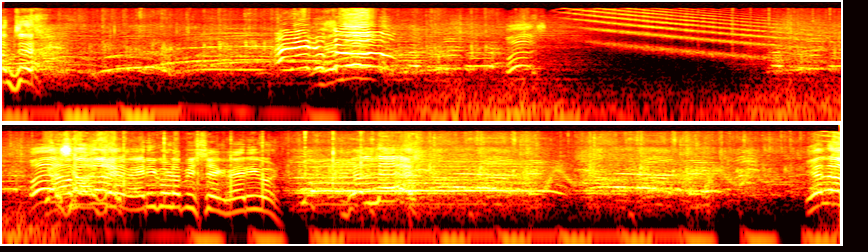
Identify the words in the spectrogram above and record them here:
आराम से very good Abhishek very good जल्दी ये लो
